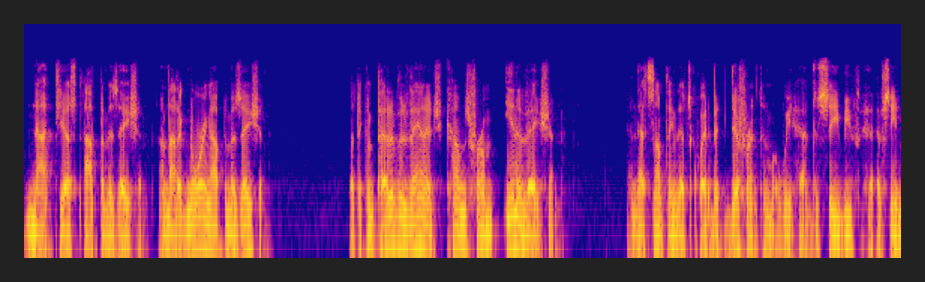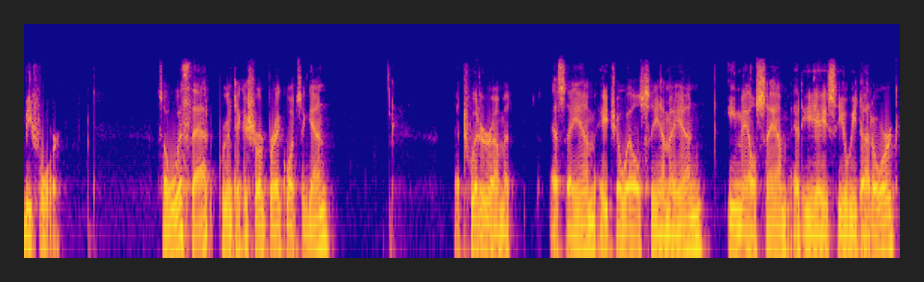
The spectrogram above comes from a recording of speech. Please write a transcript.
not just optimization. I'm not ignoring optimization, but the competitive advantage comes from innovation. And that's something that's quite a bit different than what we had to see have seen before. So with that, we're going to take a short break once again. At Twitter, I'm at S-A-M-H-O-L-C-M-A-N. Email sam at eacoe.org.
